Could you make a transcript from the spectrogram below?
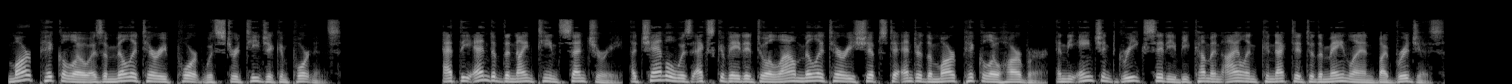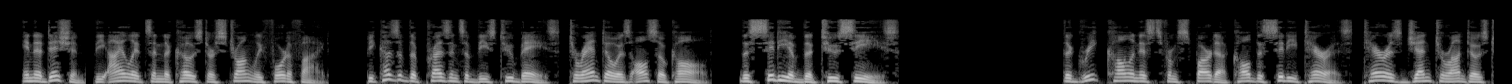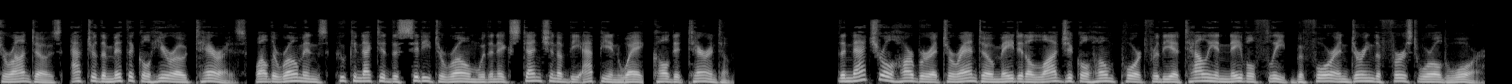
Mar Piccolo is a military port with strategic importance. At the end of the 19th century, a channel was excavated to allow military ships to enter the Mar Piccolo harbor, and the ancient Greek city become an island connected to the mainland by bridges. In addition, the islets and the coast are strongly fortified. Because of the presence of these two bays, Taranto is also called the city of the two seas. The Greek colonists from Sparta called the city Taras, Taras gen Tarantos Tarantos, after the mythical hero Taras, while the Romans, who connected the city to Rome with an extension of the Appian Way, called it Tarentum. The natural harbour at Taranto made it a logical home port for the Italian naval fleet before and during the First World War.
